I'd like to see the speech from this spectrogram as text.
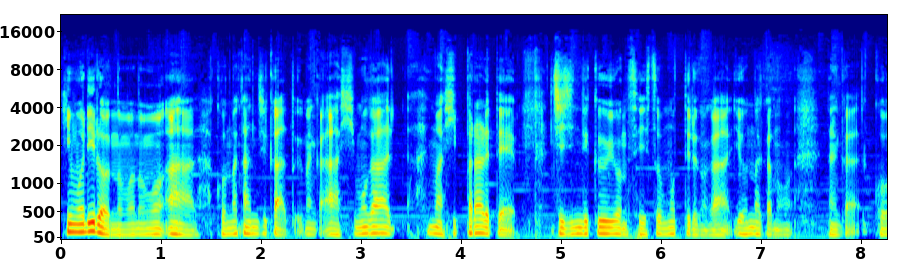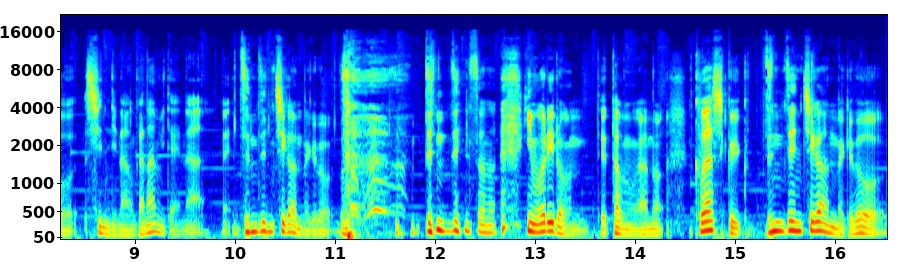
紐理論のものもああこんな感じかとなんかあ紐が、まあ、引っ張られて縮んでくような性質を持ってるのが世の中のなんかこう真理なのかなみたいな、ね、全然違うんだけど。全然その紐理論って多分あの詳しくいくと全然違うんだけど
